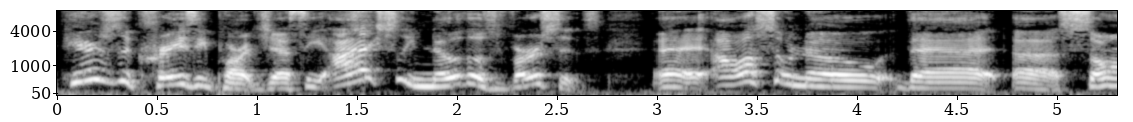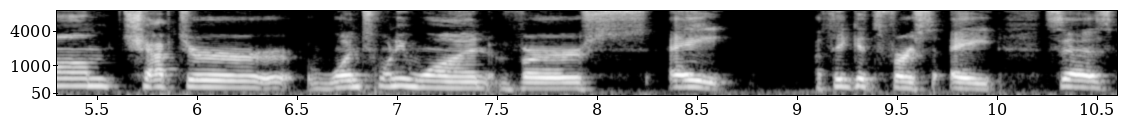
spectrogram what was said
Here's the crazy part, Jesse. I actually know those verses. Uh, I also know that uh, Psalm chapter 121, verse 8. I think it's verse 8 says,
